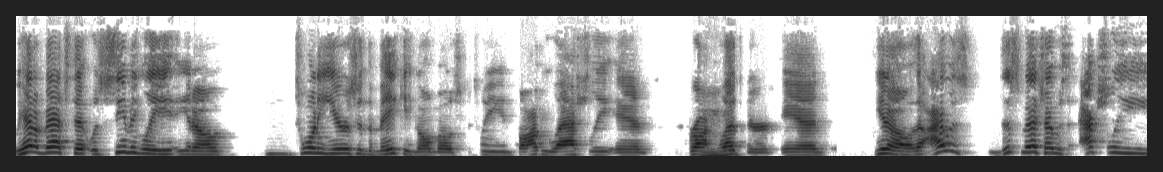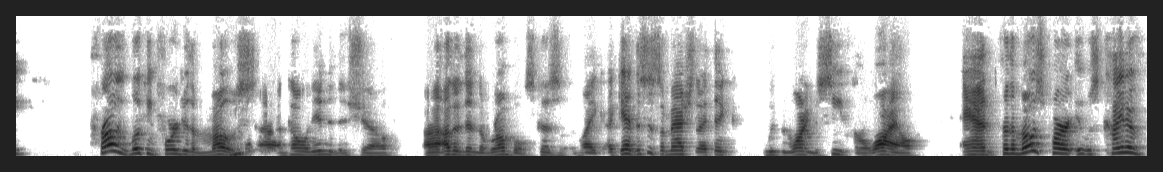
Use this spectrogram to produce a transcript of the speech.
we had a match that was seemingly you know 20 years in the making almost between Bobby Lashley and Brock Mhm. Lesnar, and you know I was this match I was actually probably looking forward to the most uh, going into this show, uh, other than the Rumbles, because like again, this is a match that I think we've been wanting to see for a while, and for the most part, it was kind of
